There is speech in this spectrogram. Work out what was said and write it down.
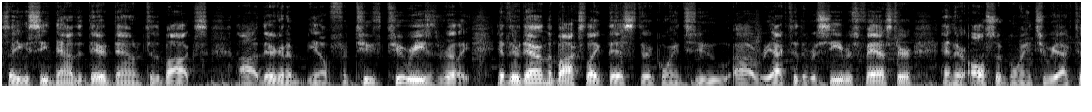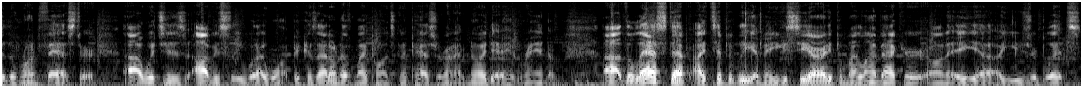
So you can see now that they're down to the box, uh, they're going to, you know, for two two reasons really. If they're down in the box like this, they're going to uh, react to the receivers faster, and they're also going to react to the run faster, uh, which is obviously what I want because I don't know if my opponent's going to pass or run. I have no idea. I hit random. Uh, the last step, I typically, I mean, you can see I already put my linebacker on a, uh, a user blitz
